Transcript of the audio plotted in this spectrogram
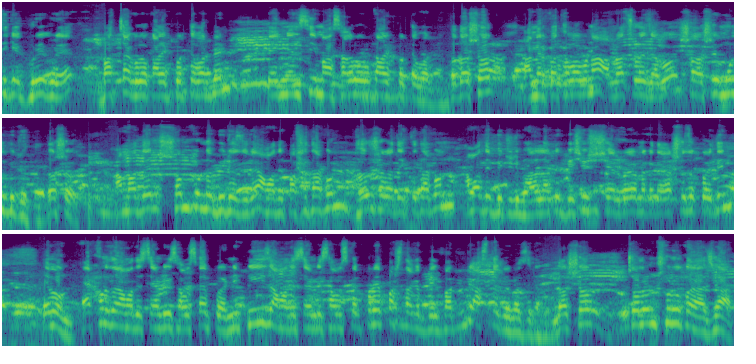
থেকে ঘুরে ঘুরে বাচ্চাগুলো কালেক্ট করতে পারবেন প্রেগনেন্সি মা ছাগলগুলো কালেক্ট করতে পারবেন। তো দর্শক, আমি আর কথা বলব না, আমরা চলে যাব সরাসরি মূল ভিডিওতে। দর্শক, আমাদের সম্পূর্ণ ভিডিও জুড়ে আমাদের পাশে থাকুন, ধৈর্য দেখতে থাকুন, আমাদের ভিডিওটি ভালো লাগলে বেশি বেশি শেয়ার করে আপনাকে দেখার সুযোগ করে দিন, এবং এখনও যারা আমাদের চ্যানেলটি সাবস্ক্রাইব করেননি প্লিজ আমাদের চ্যানেলটি সাবস্ক্রাইব করে পাশে থাকা বেল বাটনটি আস্তে করে বাজিয়ে রাখুন। দর্শক, চলুন শুরু করা যাক।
